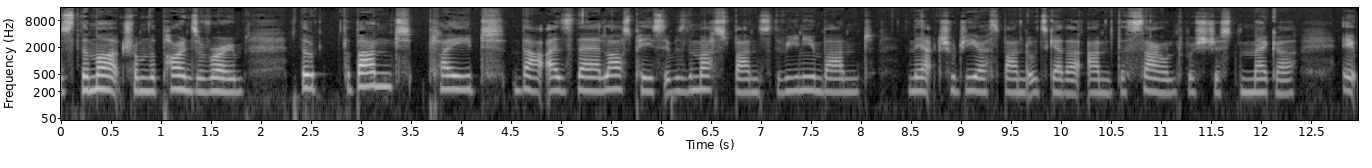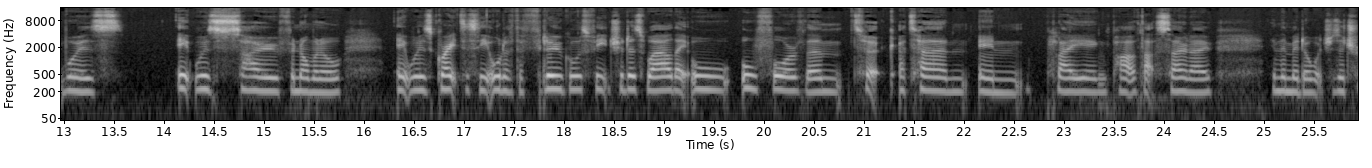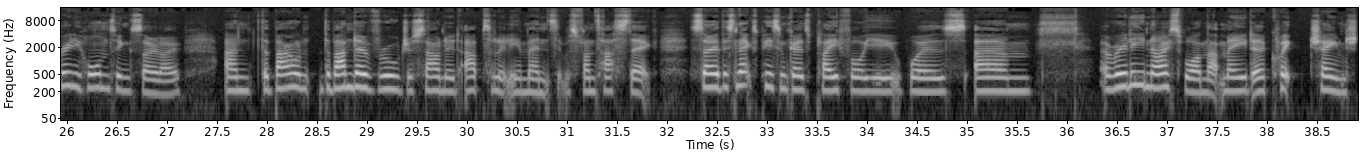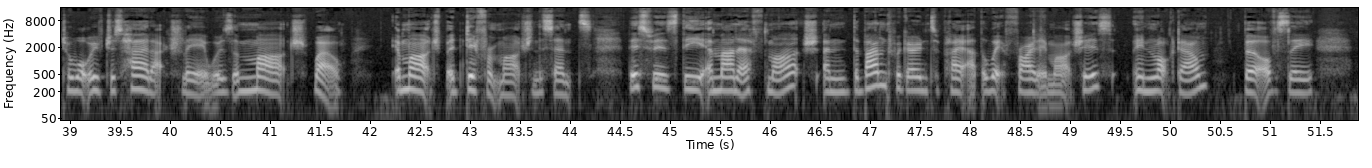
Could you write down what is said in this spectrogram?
Was the march from the Pines of Rome. The the band played that as their last piece. It was the massed band, so the reunion band and the actual GUS band all together, and the sound was just mega. It was, it was so phenomenal. It was great to see all of the flugels featured as well. They all, all four of them took a turn in playing part of that solo in the middle, which was a truly haunting solo and the band the band overall just sounded absolutely immense. It was fantastic. So this next piece I'm going to play for you was um, a really nice one that made a quick change to what we've just heard. Actually, it was a march. Well, a march, but a different march in the sense. This was the Amanef March, and the band were going to play at the Whit Friday marches in lockdown, but obviously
